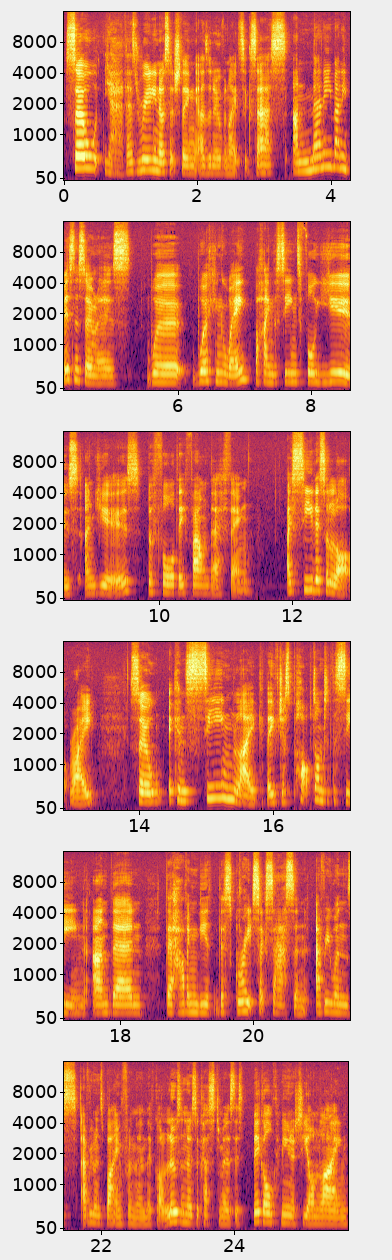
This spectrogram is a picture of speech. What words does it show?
So, yeah, there's really no such thing as an overnight success. And many, many business owners were working away behind the scenes for years and years before they found their thing. I see this a lot, right? So it can seem like they've just popped onto the scene and then they're having the, this great success and everyone's everyone's buying from them. They've got loads and loads of customers, this big old community online.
